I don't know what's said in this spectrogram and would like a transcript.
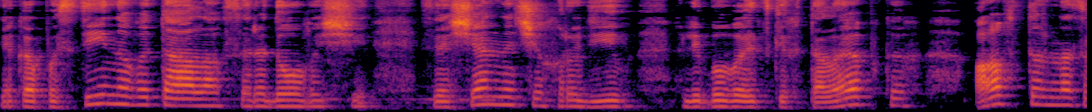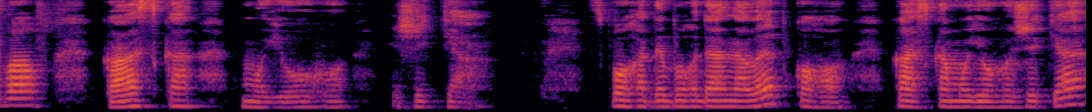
яка постійно витала в середовищі священничих родів Глібовицьких та Лепких, автор назвав Казка мойого життя. Спогади Богдана Лепкого, казка мойого життя,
